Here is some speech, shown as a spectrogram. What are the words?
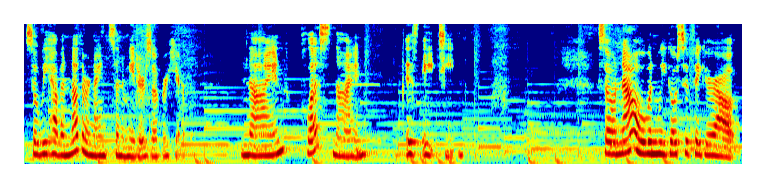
So we have another 9 centimeters over here. 9 plus 9 is 18. So now when we go to figure out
